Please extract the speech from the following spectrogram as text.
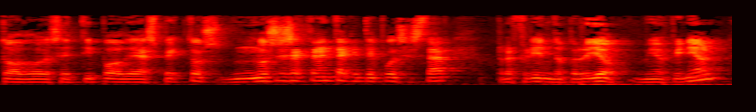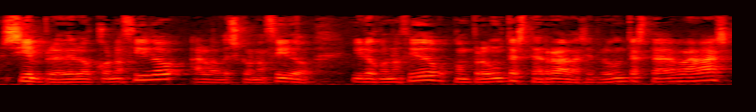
Todo ese tipo de aspectos, no sé exactamente a qué te puedes estar refiriendo, pero yo, mi opinión, siempre de lo conocido a lo desconocido y lo conocido con preguntas cerradas y preguntas cerradas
